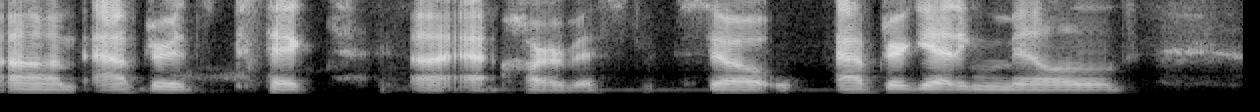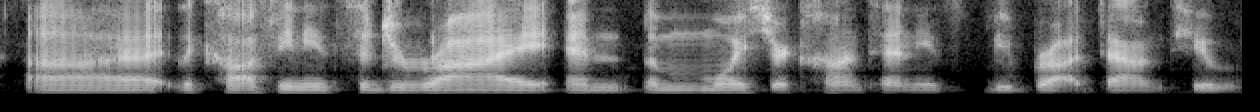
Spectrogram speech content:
um, after it's picked uh, at harvest. So after getting milled, uh, the coffee needs to dry and the moisture content needs to be brought down to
